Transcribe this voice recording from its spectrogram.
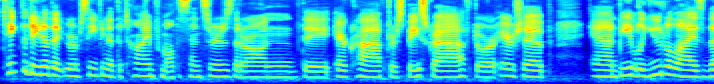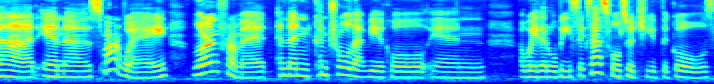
take the data that you're receiving at the time from all the sensors that are on the aircraft or spacecraft or airship and be able to utilize that in a smart way, learn from it, and then control that vehicle in a way that will be successful to achieve the goals.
